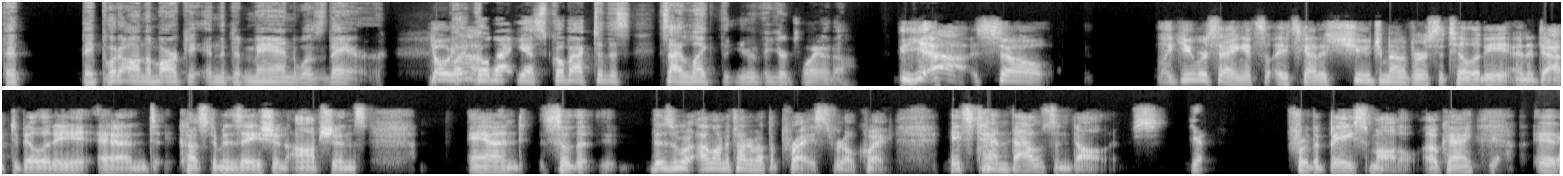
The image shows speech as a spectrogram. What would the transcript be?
that they put it on the market and the demand was there. Oh, but yeah. go back, yes, go back to this because I like the, your your Toyota. Yeah. So, like you were saying, it's it's got a huge amount of versatility and adaptability and customization options. And so the this is where I want to talk about the price real quick. It's ten thousand dollars. For the base model. Okay. Yeah. It,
